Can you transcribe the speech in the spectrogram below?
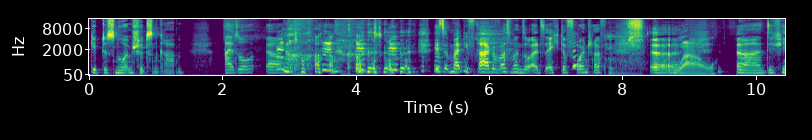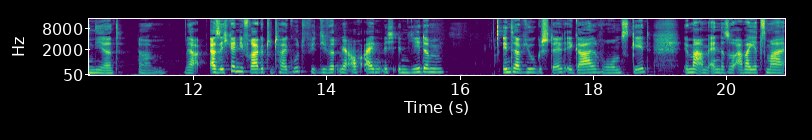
gibt es nur im Schützengraben. Also ähm, ist immer die Frage, was man so als echte Freundschaft äh, wow. äh, definiert. Ähm, ja, also ich kenne die Frage total gut. Die wird mir auch eigentlich in jedem Interview gestellt, egal worum es geht. Immer am Ende so, aber jetzt mal,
